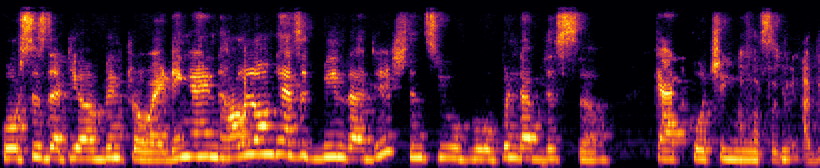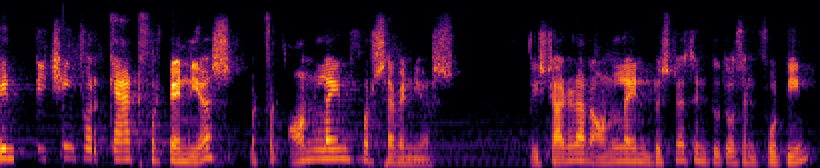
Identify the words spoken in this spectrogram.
courses that you have been providing. And how long has it been rajesh since you opened up this uh, cat coaching institute? i've been teaching for cat for 10 years but for online for 7 years. We started our online business in 2014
